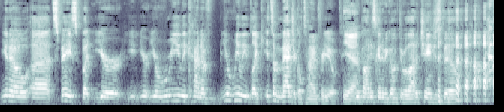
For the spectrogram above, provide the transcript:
you know uh, space but you're you're you're really kind of you're really like it's a magical time for you Yeah. your body's going to be going through a lot of changes bill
